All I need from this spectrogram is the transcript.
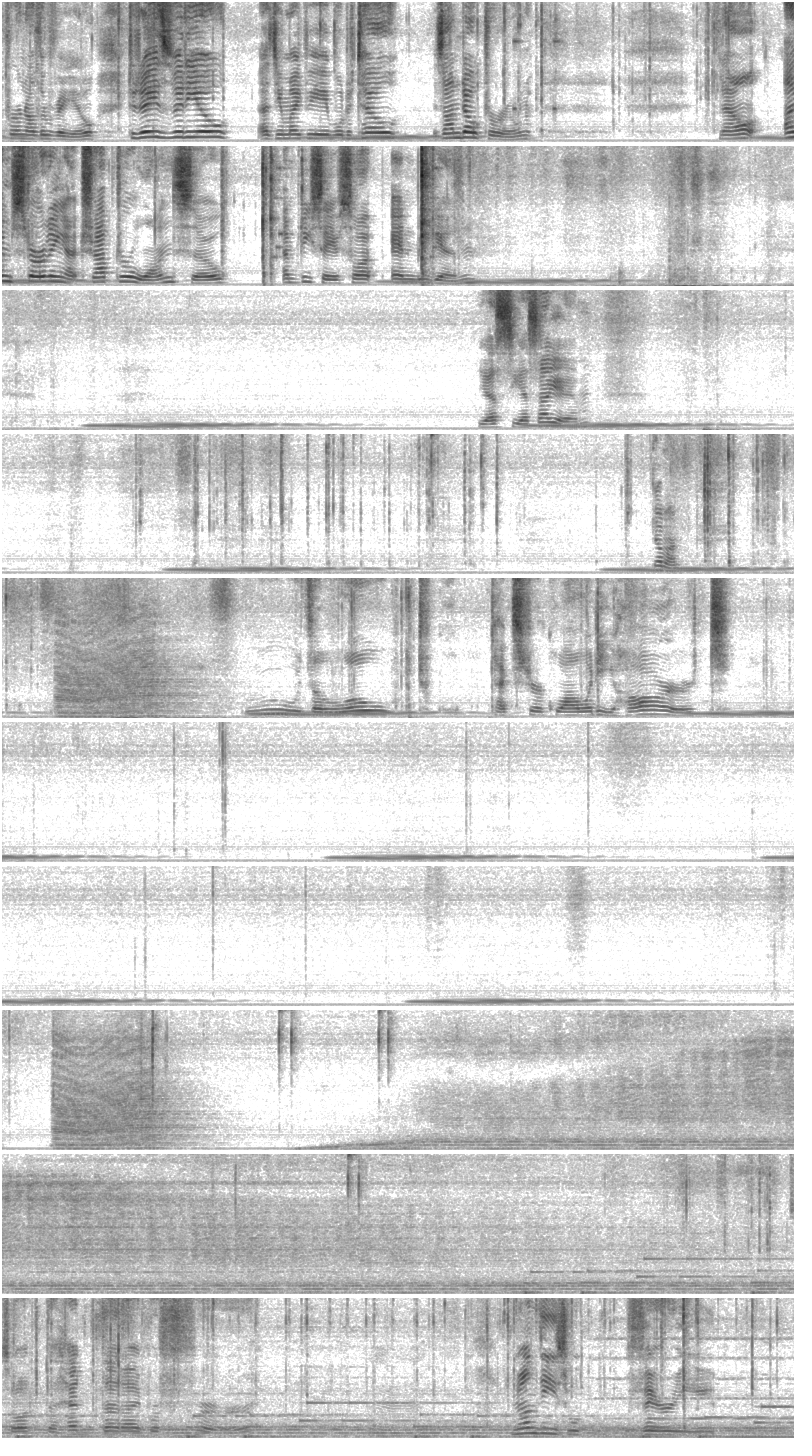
CatCare1000 here, back for another video. Today's video, as you might be able to tell, is on Deltarune. Now, I'm starting at Chapter 1, so empty save swap and begin. Yes, yes I am. Come on. Ooh, the low t- texture quality heart. That I prefer. hmm, None of these look very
